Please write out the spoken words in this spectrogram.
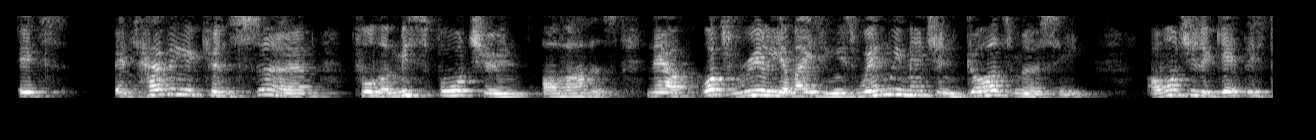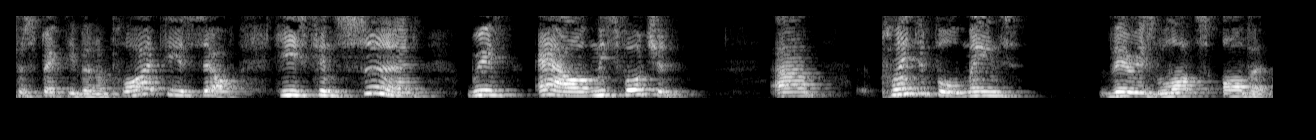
it's it's having a concern for the misfortune of others. Now, what's really amazing is when we mention God's mercy, I want you to get this perspective and apply it to yourself. He's concerned with our misfortune. Uh, plentiful means there is lots of it.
